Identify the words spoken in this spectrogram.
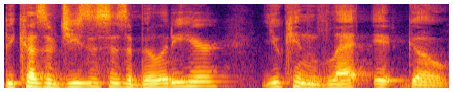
because of Jesus' ability here, you can let it go.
